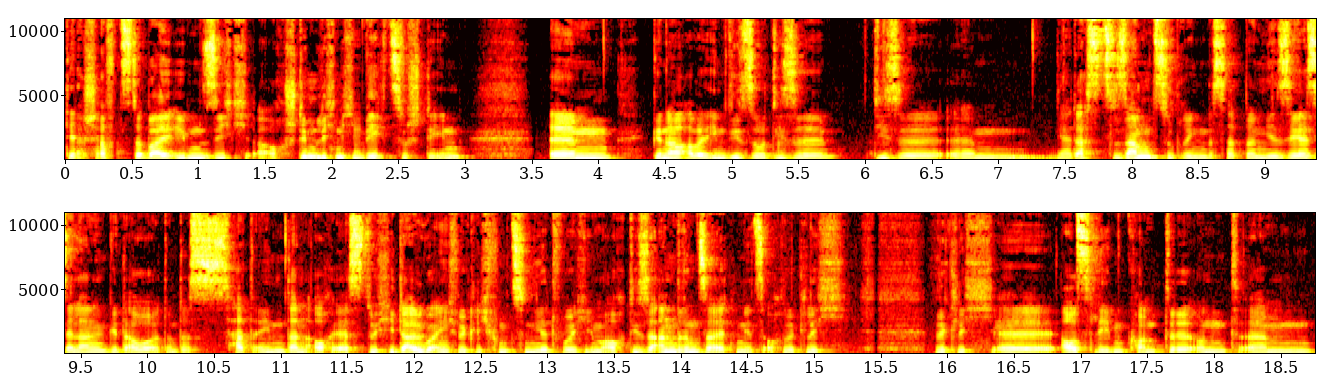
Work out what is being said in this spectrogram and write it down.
Der schafft es dabei eben, sich auch stimmlich nicht im Weg zu stehen. Ähm, genau, aber eben die, so diese, diese, ähm, ja, das zusammenzubringen, das hat bei mir sehr, sehr lange gedauert. Und das hat eben dann auch erst durch Hidalgo eigentlich wirklich funktioniert, wo ich eben auch diese anderen Seiten jetzt auch wirklich, wirklich äh, ausleben konnte. Und ähm,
